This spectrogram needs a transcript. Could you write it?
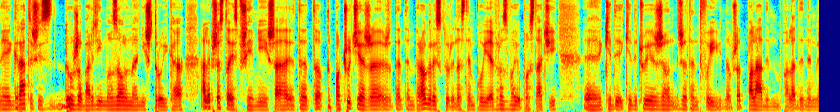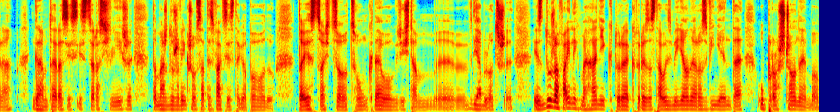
e, gra też jest dużo bardziej mozolna niż trójka, ale przez to jest przyjemniejsza. To, to, to poczucie, że, że ten, ten progres, który następuje w rozwoju postaci, e, kiedy, kiedy czujesz, że, on, że ten twój na przykład paladyn, bo paladynem gra, gram teraz, jest, jest coraz silniejszy, to masz dużo większą satysfakcję z tego powodu. To jest coś, co, co umknęło gdzieś tam e, w Diablo 3. Jest dużo fajnych mechanik, które, które zostały zmienione, rozwinięte, uproszczone, bo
